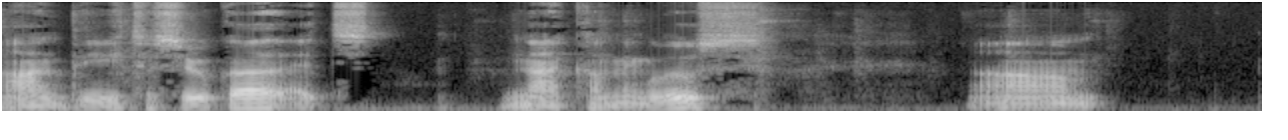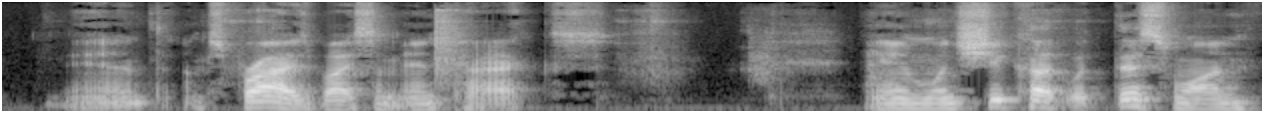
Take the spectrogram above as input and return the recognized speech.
on the Tsuka. It's not coming loose. Um, and I'm surprised by some impacts. And when she cut with this one,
